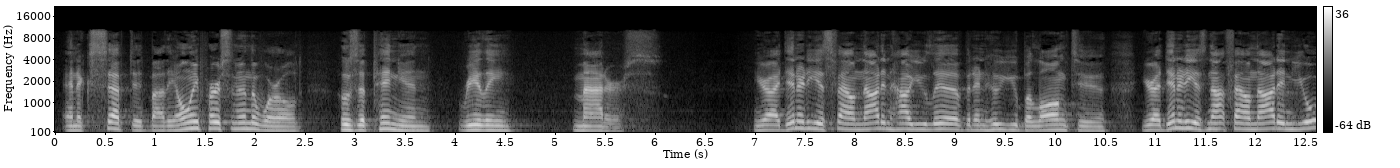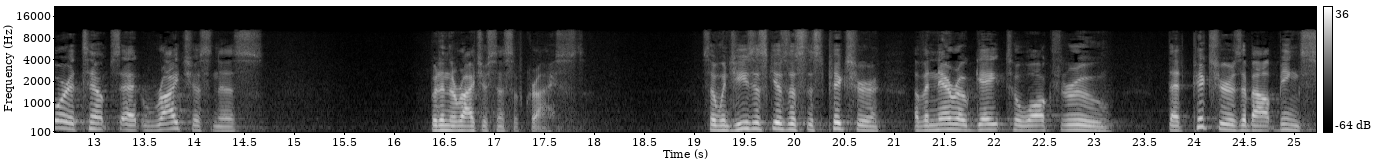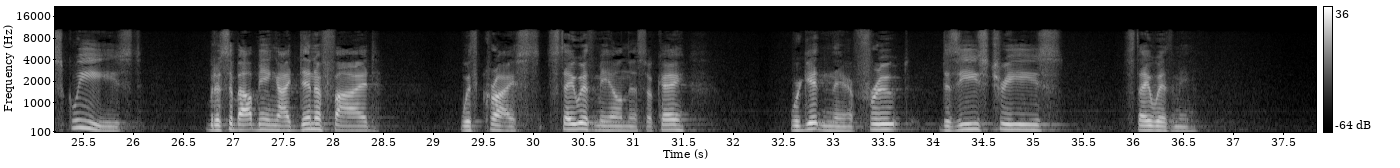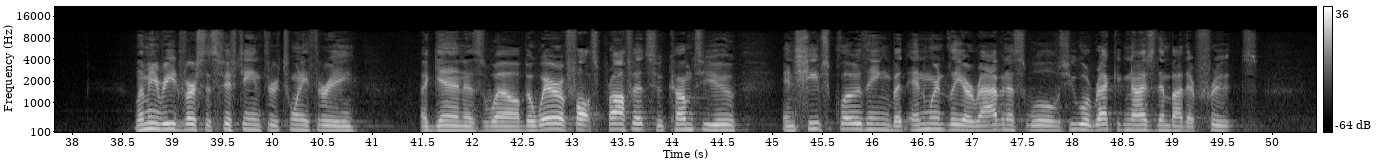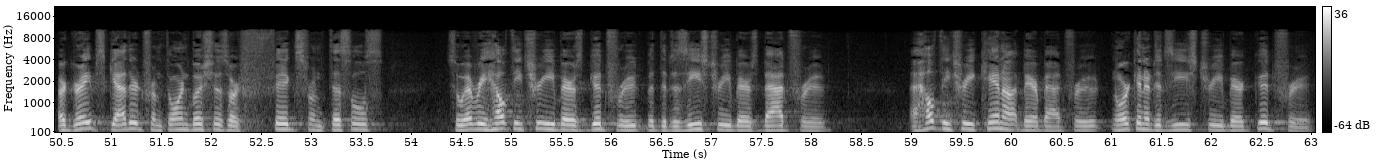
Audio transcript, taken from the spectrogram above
and accepted by the only person in the world whose opinion really matters. Your identity is found not in how you live, but in who you belong to. Your identity is not found not in your attempts at righteousness, but in the righteousness of Christ. So when Jesus gives us this picture of a narrow gate to walk through, that picture is about being squeezed, but it's about being identified with Christ. Stay with me on this, okay? We're getting there. Fruit, disease trees. Stay with me. Let me read verses 15 through 23 again as well. Beware of false prophets who come to you in sheep's clothing, but inwardly are ravenous wolves. You will recognize them by their fruits. Are grapes gathered from thorn bushes or figs from thistles? So every healthy tree bears good fruit, but the diseased tree bears bad fruit. A healthy tree cannot bear bad fruit, nor can a diseased tree bear good fruit.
